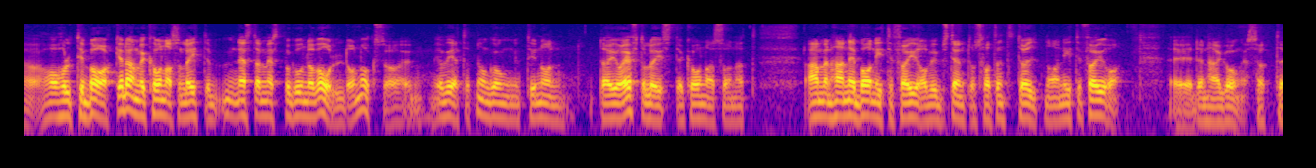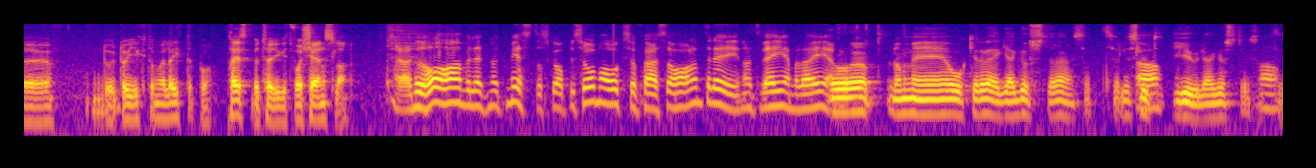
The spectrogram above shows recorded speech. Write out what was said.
har hållit tillbaka där med Konradsson lite. Nästan mest på grund av åldern också. Jag vet att någon gång till någon där jag efterlyste Konradsson att ja, men han är bara 94 och vi bestämt oss för att inte ta ut några 94 eh, den här gången. Så att eh, då, då gick de väl lite på prästbetyget var känslan. ja nu har han väl ett, något mästerskap i sommar också för så har han inte det i något VM eller EM? Och de är, åker iväg i augusti där, så att, eller slutet Ja. juli, augusti. Så Ja, att,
